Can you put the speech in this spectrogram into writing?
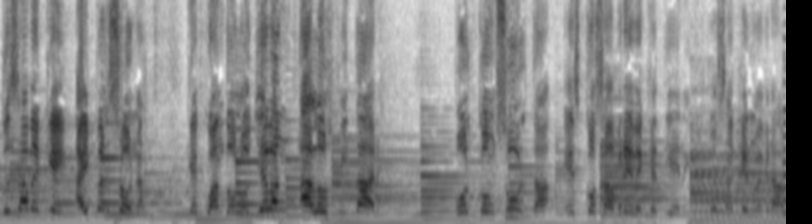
Tú sabes que hay personas que cuando lo llevan al hospital por consulta es cosa breve que tienen, cosa que no es grave.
